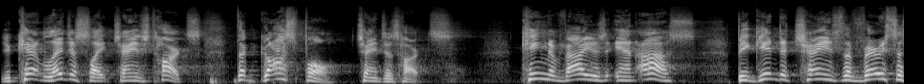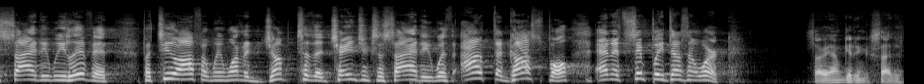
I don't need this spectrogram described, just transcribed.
You can't legislate changed hearts. The gospel changes hearts. Kingdom values in us begin to change the very society we live in. But too often we want to jump to the changing society without the gospel, and it simply doesn't work. Sorry, I'm getting excited.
